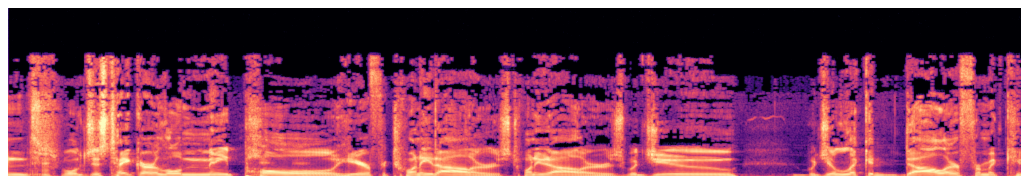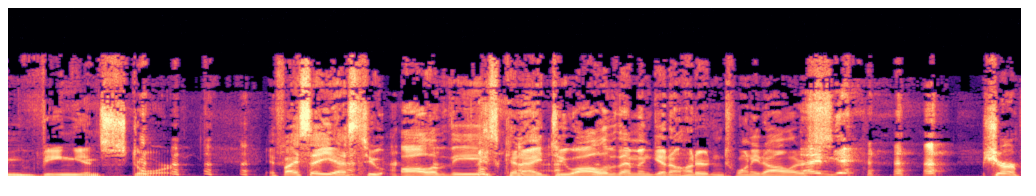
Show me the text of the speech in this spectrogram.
we'll just take our little mini poll here for twenty dollars. Twenty dollars. Would you would you lick a dollar from a convenience store? If I say yes to all of these, can I do all of them and get $120? Sure.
